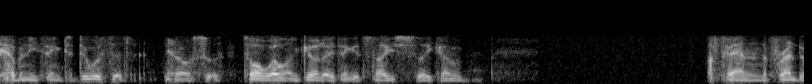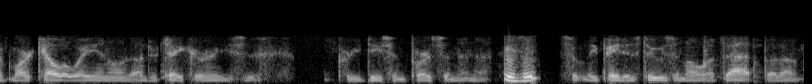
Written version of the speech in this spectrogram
have anything to do with it, you know. So it's all well and good. I think it's nice. Like I'm a fan and a friend of Mark Calaway, you know, Undertaker. He's a pretty decent person and uh, mm-hmm. certainly paid his dues and all of that. But um,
